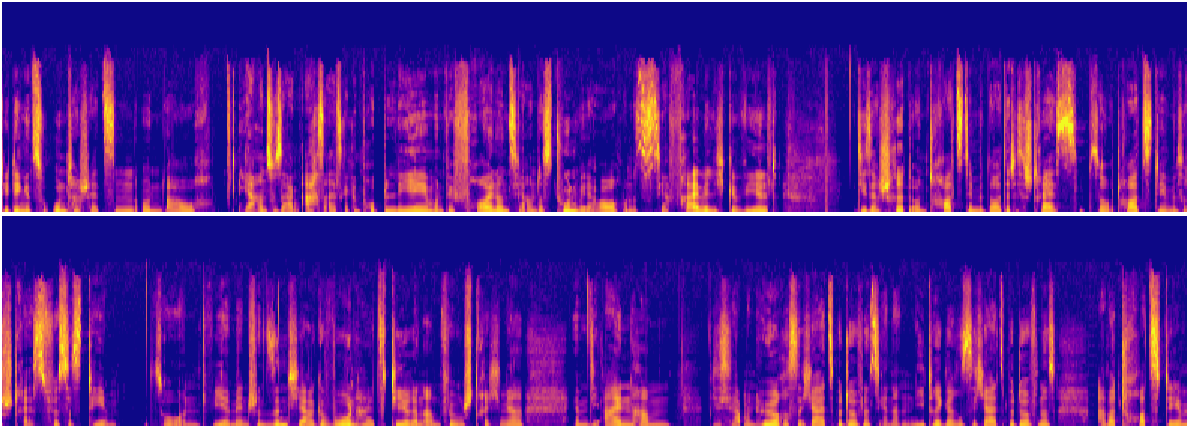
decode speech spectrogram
die Dinge zu unterschätzen und auch ja, und zu sagen, ach, ist alles gar kein Problem und wir freuen uns ja und das tun wir ja auch und es ist ja freiwillig gewählt, dieser Schritt und trotzdem bedeutet es Stress. So, trotzdem ist es Stress fürs System. So, und wir Menschen sind ja Gewohnheitstiere in Anführungsstrichen, ja. Ähm, die einen haben, wie sagt man, ein höheres Sicherheitsbedürfnis, die anderen ein niedrigeres Sicherheitsbedürfnis, aber trotzdem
